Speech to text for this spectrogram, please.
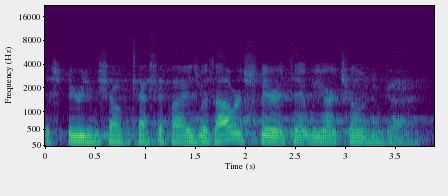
The Spirit Himself testifies with our spirit that we are children of God.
